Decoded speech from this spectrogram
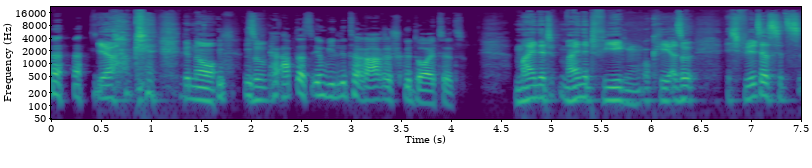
ja, genau. Ich, ich so. habe das irgendwie literarisch gedeutet. Meinet, meinetwegen, okay. Also ich will das jetzt,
